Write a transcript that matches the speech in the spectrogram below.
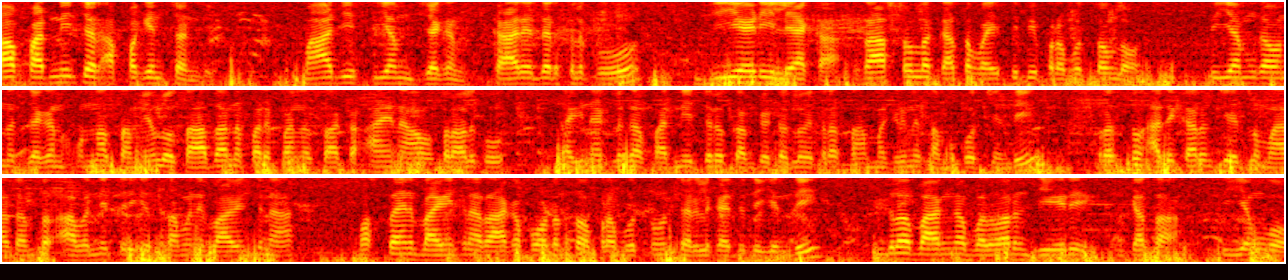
ఆ ఫర్నిచర్ అప్పగించండి. మాజీ సీఎం జగన్ కార్యదర్శులకు జీఏడీ లేఖ. రాష్ట్రంలో గత వైసీపీ ప్రభుత్వంలో సీఎంగా ఉన్న జగన్ ఉన్న సమయంలో సాధారణ పరిపాలన శాఖ ఆయన అవసరాలకు తగినట్లుగా ఫర్నిచర్ కంప్యూటర్లు ఇతర సామాగ్రిని సమకూర్చింది. ప్రస్తుతం అధికారం చేతులు మారడంతో అవన్నీ తిరిగిస్తామని భావించిన వస్తాయని భావించిన రాకపోవడంతో ప్రభుత్వం చర్యలకైతే దిగింది. ఇందులో భాగంగా బుధవారం జీఏడీ గత సీఎంఓ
